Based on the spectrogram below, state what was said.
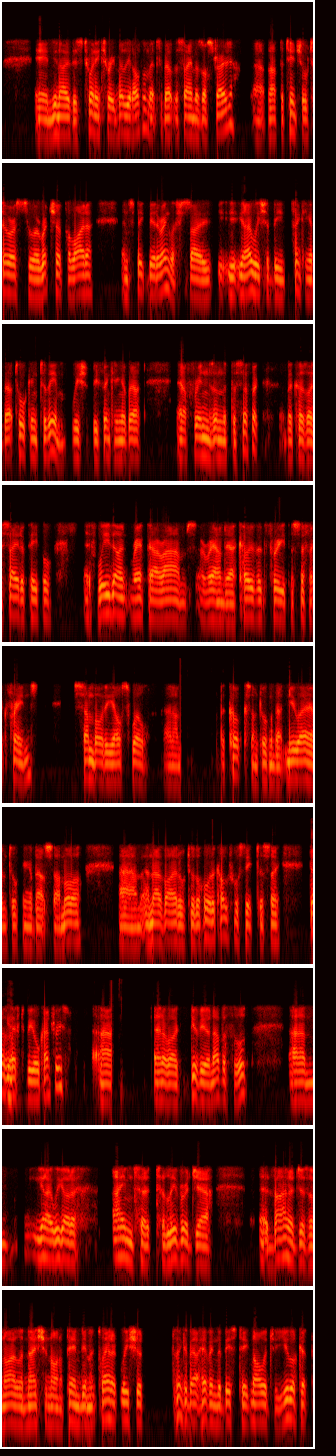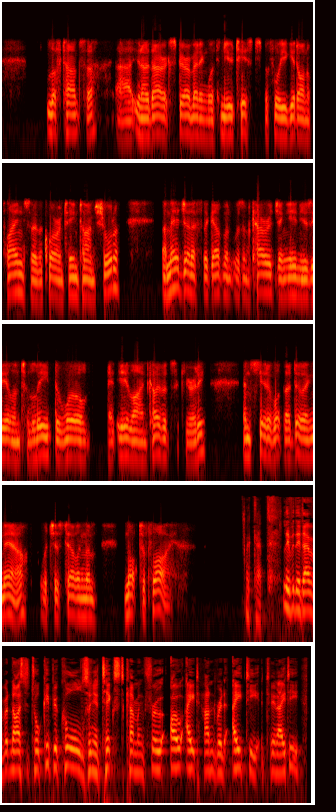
And you know, there's 23 million of them. It's about the same as Australia. Uh, they're potential tourists who are richer, politer, and speak better English. So you know, we should be thinking about talking to them. We should be thinking about our friends in the Pacific because I say to people, if we don't wrap our arms around our COVID-free Pacific friends, somebody else will. And I'm the Cooks. I'm talking about Niue. I'm talking about Samoa. Um, and they're vital to the horticultural sector. So it Doesn't have to be all countries. Uh, and if I give you another thought, um, you know, we got to aim to, to leverage our advantage as an island nation on a pandemic planet. We should think about having the best technology. You look at Lufthansa, uh, you know, they're experimenting with new tests before you get on a plane, so the quarantine time's shorter. Imagine if the government was encouraging Air New Zealand to lead the world at airline COVID security instead of what they're doing now, which is telling them not to fly. Okay. Leave it there, David, but nice to talk. Keep your calls and your texts coming through 0800 80 1080.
